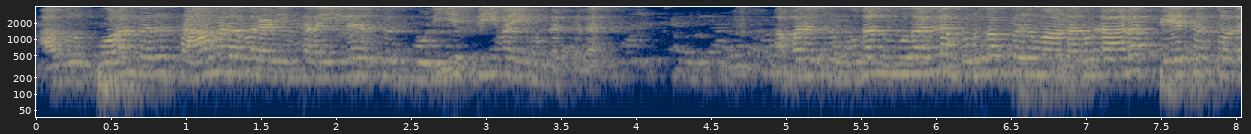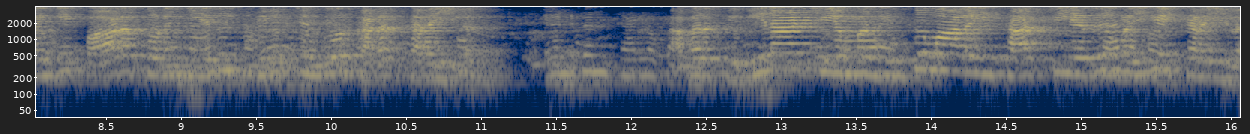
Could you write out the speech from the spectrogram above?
அவர் பிறந்தது தாமிரபரணி கரையில இருக்கக்கூடிய ஸ்ரீவைகுண்டத்துல. அவருக்கு முதன் முதல்ல முருகப்பெருமான் அருளால பேசத் தொடங்கி பாடத் தொடங்கியது திருச்செந்தூர் கடற்கரையில. அவருக்கு மீனாட்சி அம்மன் முத்துமாலை சாற்றியது வைகை கரையில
